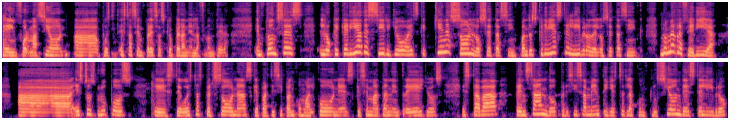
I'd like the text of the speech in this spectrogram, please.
eh, información a pues, estas empresas que operan en la frontera. Entonces, lo que quería decir yo es que quiénes son los Z-Sync. Cuando escribí este libro de los Z-Sync, no me refería a estos grupos este, o estas personas que participan como halcones, que se matan entre ellos. Estaba pensando precisamente, y esta es la conclusión de este libro,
